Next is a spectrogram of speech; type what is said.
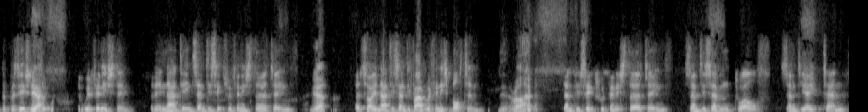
the positions Yeah. that, we, that we finished in. And in 1976 we finished 13th. yeah, Uh, sorry, 1975 we finished bottom. yeah, right, 76 we finished 13th. 77 12th. 78 10th.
